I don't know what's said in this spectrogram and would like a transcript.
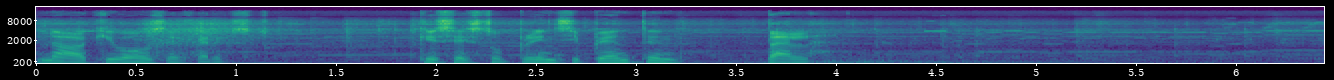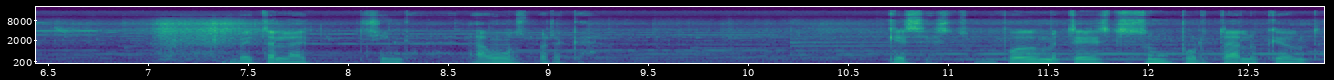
No, aquí vamos a dejar esto. ¿Qué es esto? Principiante en tala. Vete a la chingada. Vamos para acá. ¿Qué es esto? ¿Me ¿Puedo meter esto? ¿Es un portal o qué onda?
